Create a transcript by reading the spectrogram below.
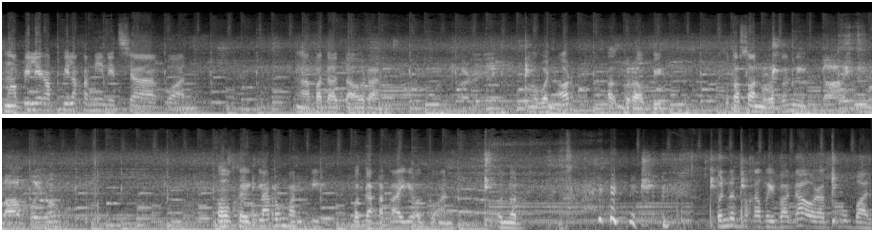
Mga pili ka, pila ka minutes siya, kuan, nga padadauran. Mga one hour? Ah, grabe. Putasan ro ni. Kahit yung baboy no. Okay, klaro man ki baga ka kayo kuan. Unod. Unod baka may baga or ag kubal.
